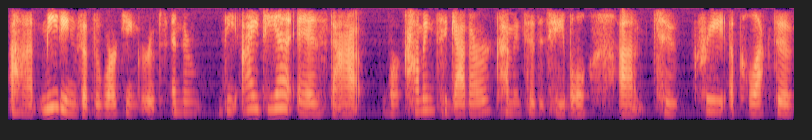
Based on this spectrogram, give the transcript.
uh, meetings of the working groups. And the, the idea is that we're coming together, coming to the table um, to create a collective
